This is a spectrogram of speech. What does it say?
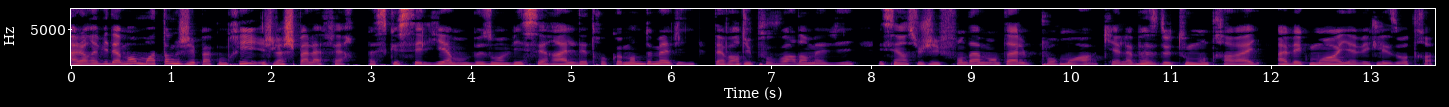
Alors évidemment, moi tant que j'ai pas compris, je lâche pas l'affaire, parce que c'est lié à mon besoin viscéral d'être aux commandes de ma vie, d'avoir du pouvoir dans ma vie, et c'est un sujet fondamental pour moi, qui est à la base de tout mon travail, avec moi et avec les autres,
